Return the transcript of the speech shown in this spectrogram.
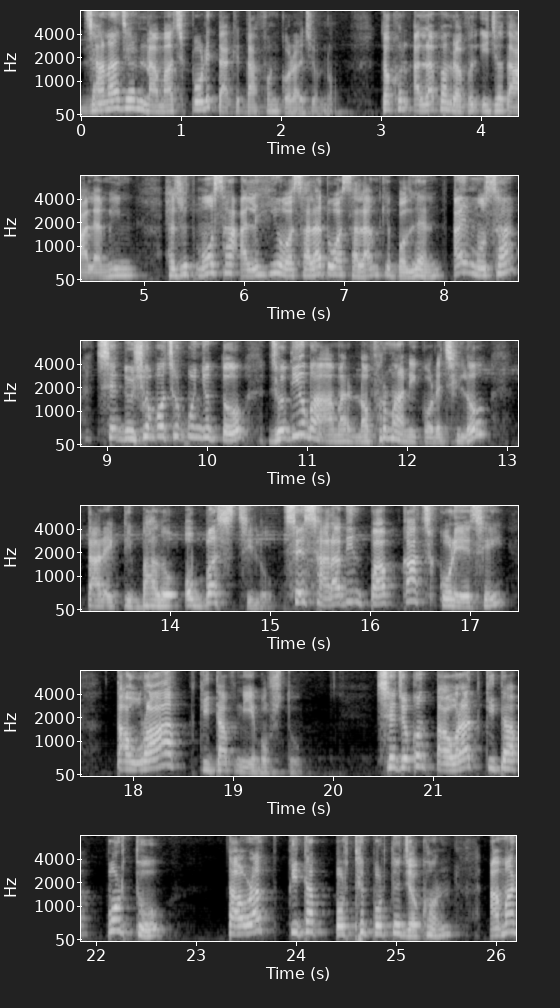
জানাজার নামাজ পড়ে তাকে দাফন করার জন্য? তখন আল্লাহ রাফুল ইজত আলামিন হজরত মোসা আলহি ওয়াসালাত ওয়া সালামকে বললেন আই মোসা, সে দুশো বছর পর্যন্ত যদিও বা আমার নফরমানি করেছিল, তার একটি ভালো অভ্যাস ছিল। সে সারাদিন পাপ কাজ করে এসে তাওরাত কিতাব নিয়ে বসতো। সে যখন তাওরাত কিতাব পড়তো, তাওরাত কিতাব পড়তে পড়তে যখন আমার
